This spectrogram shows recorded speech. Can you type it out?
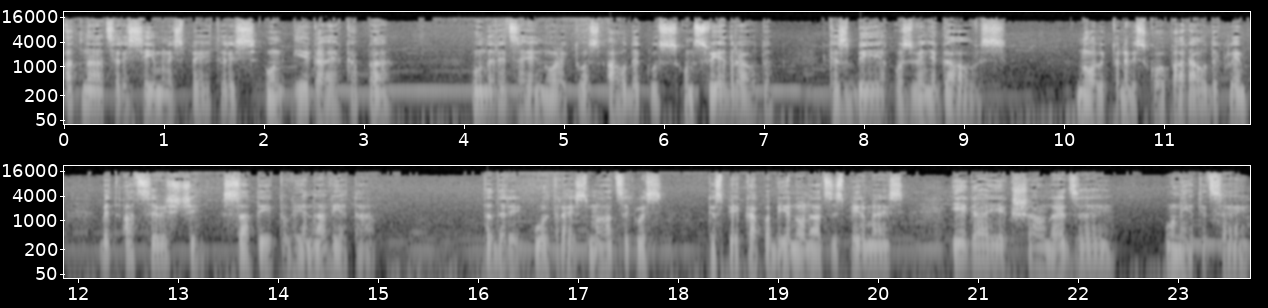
atnāca arī Sīmanis Pēteris un iegāja kapā un redzēja noliktos audeklus un sviedrautu, kas bija uz viņa galvas. Noliktu nevis kopā ar audekliem, bet atsevišķi satītu vienā vietā. Tad arī otrais māceklis, kas pie kapa bija nonācis pirmais, iegāja iekšā un redzēja un ieticēja.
